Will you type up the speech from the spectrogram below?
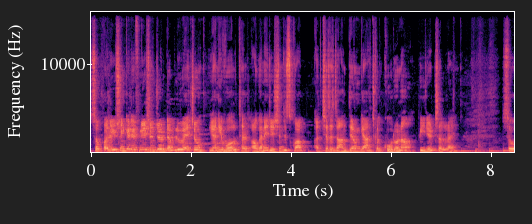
सो so, पोल्यूशन के डेफिनेशन जो डब्ल्यू एच ओ यानी वर्ल्ड हेल्थ ऑर्गेनाइजेशन जिसको आप अच्छे से जानते होंगे आजकल कोरोना पीरियड चल रहा है। सो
